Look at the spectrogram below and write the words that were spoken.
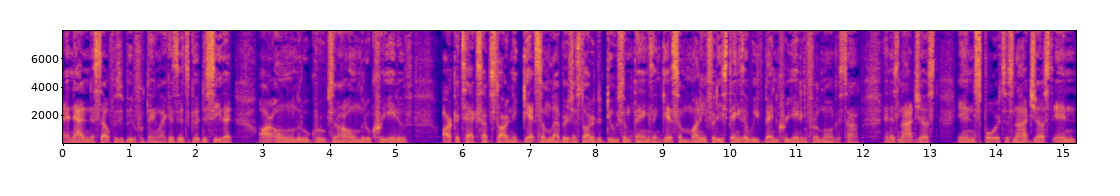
And that in itself is a beautiful thing. Like it's, it's good to see that our own little groups and our own little creative architects have starting to get some leverage and started to do some things and get some money for these things that we've been creating for the longest time. And it's not just in sports. It's not just in,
